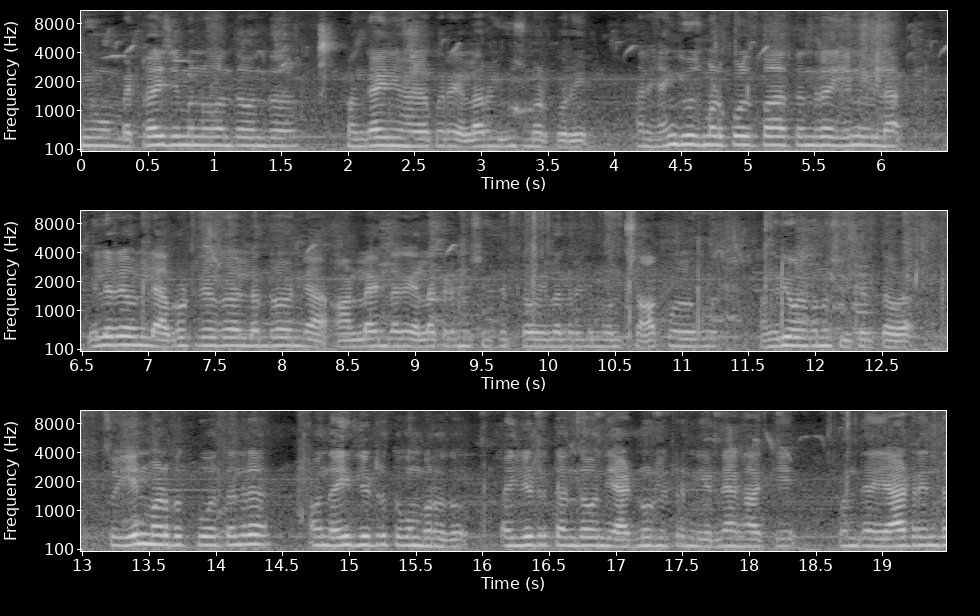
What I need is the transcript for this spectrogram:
ನೀವು ಮೆಟ್ರೈಜಿಮ್ ಅನ್ನುವಂಥ ಒಂದು ಪಂಗಾಯಿ ನೀವು ಹೇಳ್ಬೇಕಾದ್ರೆ ಎಲ್ಲರೂ ಯೂಸ್ ಮಾಡ್ಕೊರಿ. ನಾನು ಹೆಂಗೆ ಯೂಸ್ ಮಾಡ್ಕೊಳ್ಪಾ ಅಂತಂದ್ರೆ ಏನೂ ಇಲ್ಲ. ಎಲ್ಲರೇ ಒಂದು ಲ್ಯಾಬ್ರೇಟ್ರಿಯಾಗ ಇಲ್ಲಾಂದ್ರೆ ಆನ್ಲೈನ್ದಾಗ ಎಲ್ಲ ಕಡೆನೂ ಸಿಗ್ತಿರ್ತಾವೆ. ಇಲ್ಲಾಂದ್ರೆ ನಿಮ್ಮ ಒಂದು ಶಾಪ್ ಒಳಗೂ, ಅಂಗಡಿ ಒಳಗೂ ಸಿಗ್ತಿರ್ತಾವೆ. ಸೊ ಏನು ಮಾಡಬೇಕು ಅಂತಂದ್ರೆ ಒಂದು ಐದು ಲೀಟ್ರ್ ತೊಗೊಂಬರೋದು. ಐದು ಲೀಟ್ರ್ ತಂದು ಒಂದು ಎರಡು ನೂರು ಲೀಟ್ರ್ ನೀರಿನಾಗ ಹಾಕಿ, ಒಂದು ಎರಡರಿಂದ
